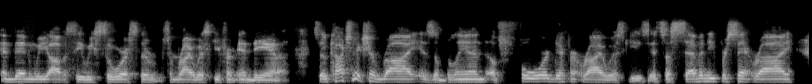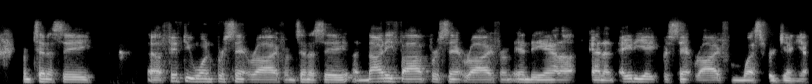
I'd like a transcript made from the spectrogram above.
and then we obviously we source the, some rye whiskey from Indiana. So Contradiction Rye is a blend of four different rye whiskeys. It's a 70% rye from Tennessee, uh, 51% rye from Tennessee, a 95% rye from Indiana, and an 88% rye from West Virginia.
